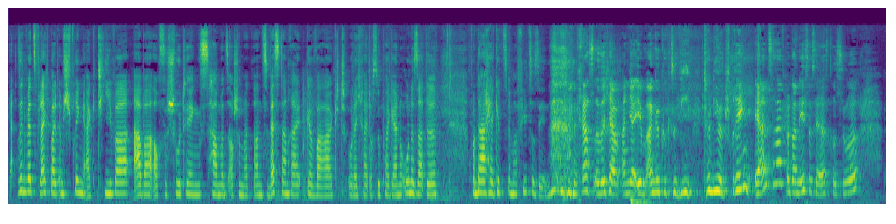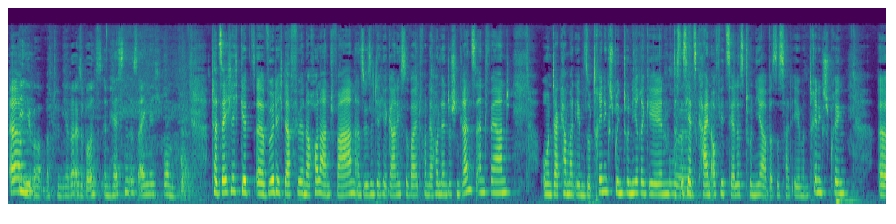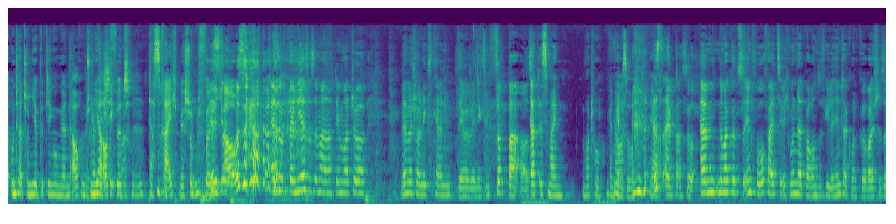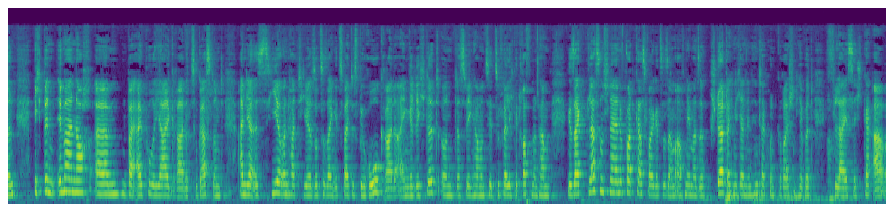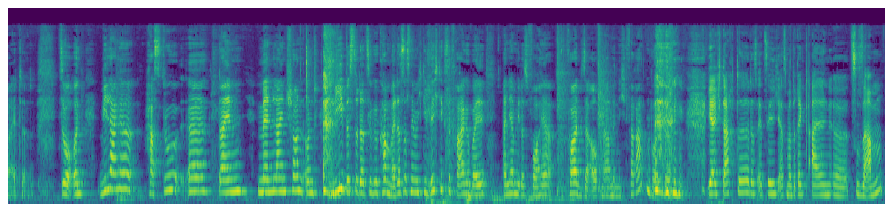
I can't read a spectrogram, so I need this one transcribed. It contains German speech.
ja, sind wir jetzt vielleicht bald im Springen aktiver, aber auch für Shootings haben wir uns auch schon mal ans Westernreit gewagt oder ich reite auch super gerne ohne Sattel. Von daher gibt's immer viel zu sehen. Krass, also ich habe Anja eben angeguckt, so wie Turnier springen, ernsthaft und dann nächstes Jahr erst Dressur. Habt ihr hier ähm, überhaupt noch Turniere? Also bei uns in Hessen ist eigentlich rum. Tatsächlich gibt's, äh, würde ich dafür nach Holland fahren. Also wir sind ja hier gar nicht so weit von der holländischen Grenze entfernt. Und da kann man eben so Trainingsspringturniere gehen. Cool. Das ist jetzt kein offizielles Turnier, aber es ist halt eben ein Trainingsspringen äh, unter Turnierbedingungen, auch im Turnieroutfit. Das reicht mir schon völlig so. aus. also bei mir ist es immer nach dem Motto, wenn wir schon nichts können, sehen wir wenigstens super aus. Das ist mein Motto, genauso. Ja. ja. Ist einfach so. Ähm, nur mal kurz zur Info, falls ihr euch wundert, warum so viele Hintergrundgeräusche sind. Ich bin immer noch ähm, bei Alpurial gerade zu Gast und Anja ist hier und hat hier sozusagen ihr zweites Büro gerade eingerichtet und deswegen haben wir uns hier zufällig getroffen und haben gesagt, lass uns schnell eine Podcast-Folge zusammen aufnehmen. Also stört euch nicht an den Hintergrundgeräuschen, hier wird fleißig gearbeitet. So, und wie lange hast du äh, dein Männlein schon und wie bist du dazu gekommen? Weil das ist nämlich die wichtigste Frage, weil Anja mir das vorher, vor dieser Aufnahme nicht verraten wollte. ja, ich dachte, das erzähle ich erstmal direkt allen äh, zusammen.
